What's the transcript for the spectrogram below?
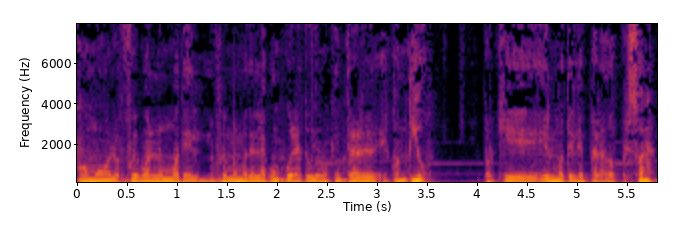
como lo fuimos en un motel, lo fuimos en un motel La Concuna, tuvimos que entrar escondidos, porque el motel es para dos personas.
